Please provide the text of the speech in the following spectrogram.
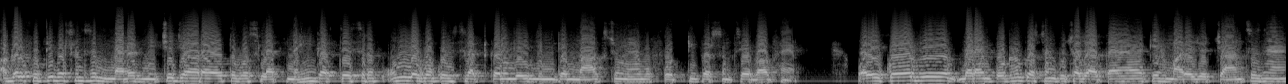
अगर 40 परसेंट से मेरिट नीचे जा रहा हो तो वो सिलेक्ट नहीं करते, सिर्फ़ उन लोगों को ही सिलेक्ट करेंगे जिनके मार्क्स जो हैं वो 40 परसेंट से अबव हैं। और एक और बड़ा इंपॉर्टेंट क्वेश्चन पूछा जाता है कि हमारे जो चांसेस हैं,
